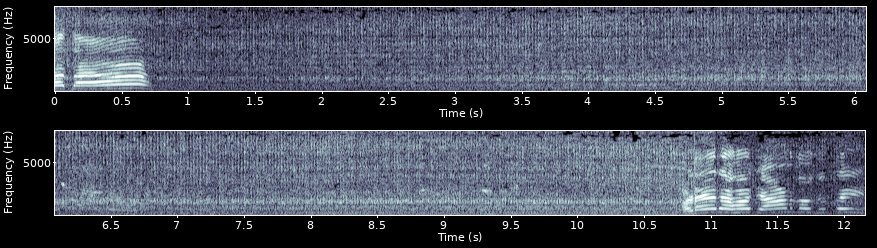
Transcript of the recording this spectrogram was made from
ਉੱਚਾ ਤਾਇਆ ਖੜੇ ਰਹੋ, ਜਾਣ ਦੋ ਸਿੱਧੇ ਹੀ।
